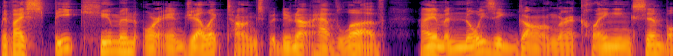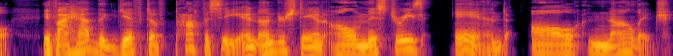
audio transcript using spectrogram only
If I speak human or angelic tongues but do not have love, I am a noisy gong or a clanging cymbal. If I have the gift of prophecy and understand all mysteries and all knowledge,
